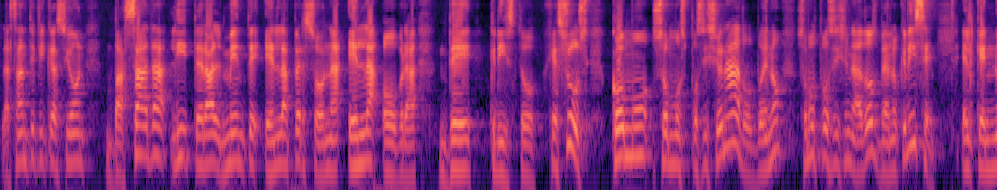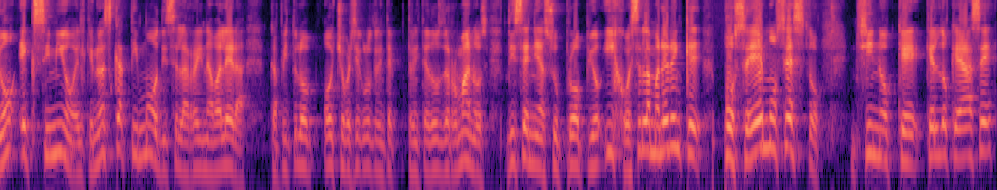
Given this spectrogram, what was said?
la santificación, basada literalmente en la persona, en la obra de Cristo Jesús. ¿Cómo somos posicionados? Bueno, somos posicionados, vean lo que dice, el que no eximió, el que no escatimó, dice la Reina Valera, capítulo 8, versículo 32 de Romanos, dice ni a su propio Hijo. Esa es la manera en que poseemos esto, sino que, ¿qué es lo que hace?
